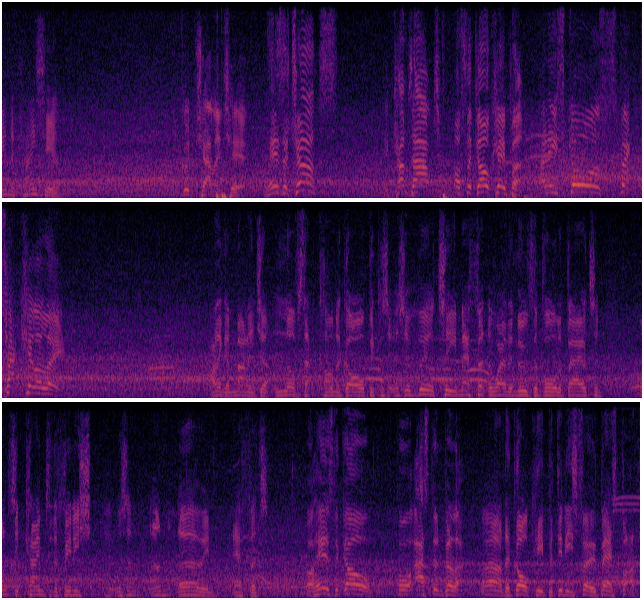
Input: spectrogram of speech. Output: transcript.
been the case here. Good challenge here. Here's a chance. It comes out. of the goalkeeper. And he scores spectacularly. I think a manager loves that kind of goal because it was a real team effort, the way they moved the ball about, and once it came to the finish, it was an unerring effort. Well, here's the goal for Aston Villa. Well, the goalkeeper did his very best, but I think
